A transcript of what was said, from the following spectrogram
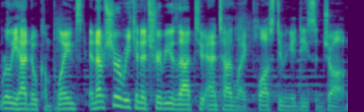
really had no complaints, and I'm sure we can attribute that to Anti-Lag Plus doing a decent job.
